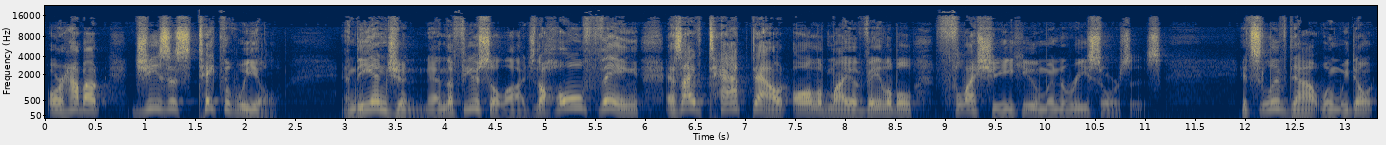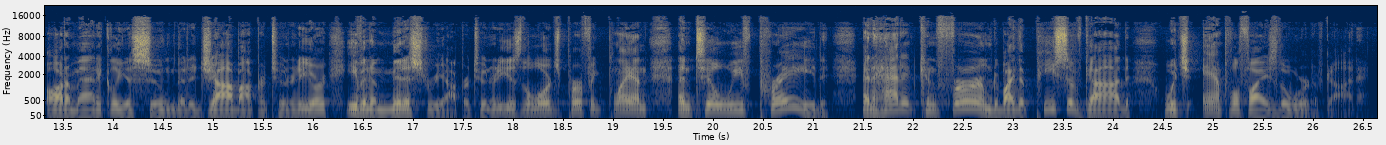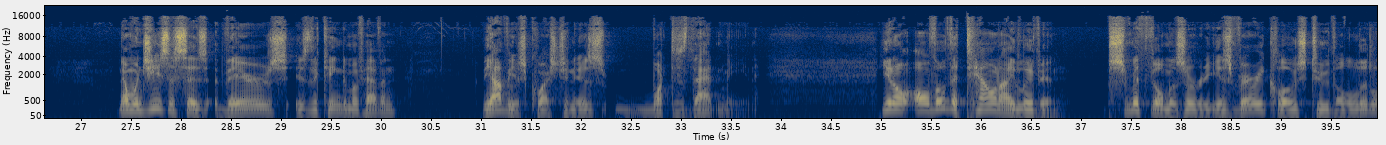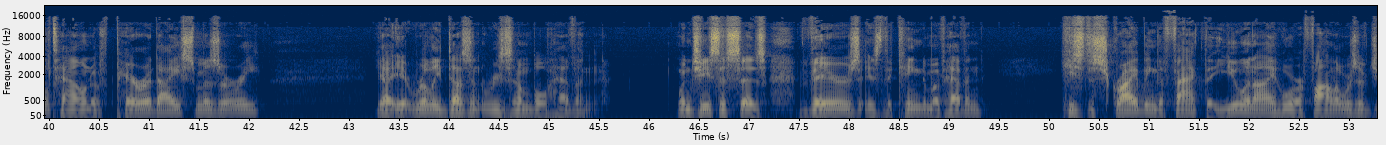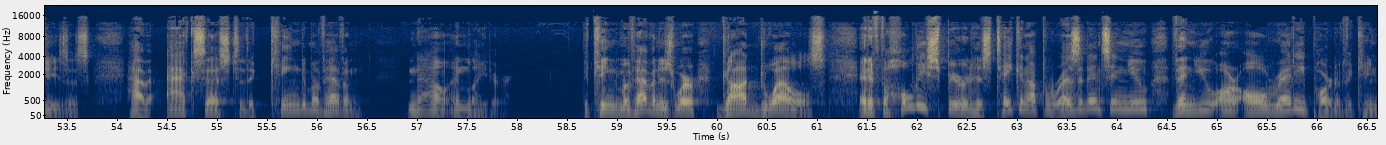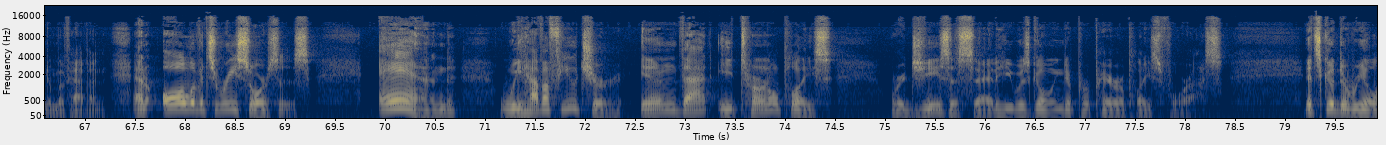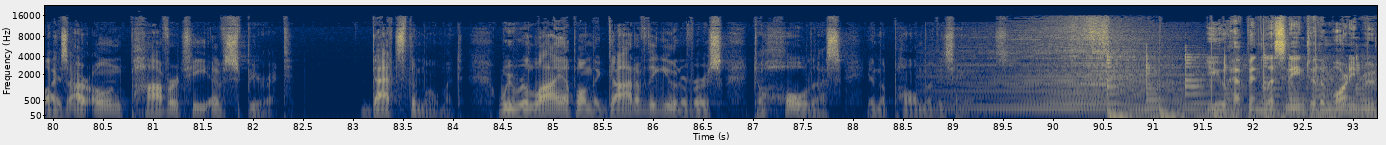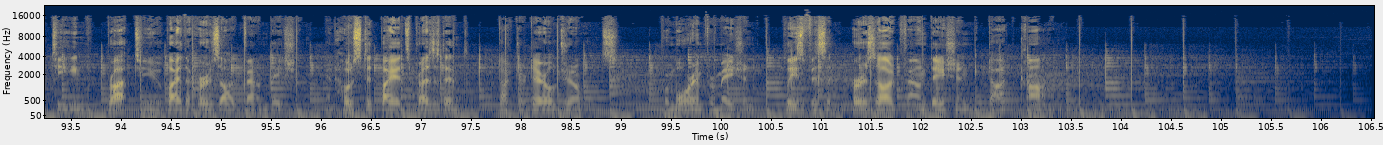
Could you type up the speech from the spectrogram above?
Or how about Jesus, take the wheel? And the engine and the fuselage, the whole thing, as I've tapped out all of my available fleshy human resources. It's lived out when we don't automatically assume that a job opportunity or even a ministry opportunity is the Lord's perfect plan until we've prayed and had it confirmed by the peace of God which amplifies the Word of God. Now, when Jesus says, Theirs is the kingdom of heaven, the obvious question is what does that mean? You know, although the town I live in, Smithville, Missouri, is very close to the little town of Paradise, Missouri, yeah, it really doesn't resemble heaven. When Jesus says, Theirs is the kingdom of heaven, he's describing the fact that you and I, who are followers of Jesus, have access to the kingdom of heaven now and later. The kingdom of heaven is where God dwells. And if the Holy Spirit has taken up residence in you, then you are already part of the kingdom of heaven and all of its resources. And we have a future in that eternal place where Jesus said he was going to prepare a place for us. It's good to realize our own poverty of spirit. That's the moment we rely upon the God of the universe to hold us in the palm of his hands. You have been listening to the Morning Routine brought to you by the Herzog Foundation and hosted by its president, Dr. Daryl Jones. For more information, please visit herzogfoundation.com.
